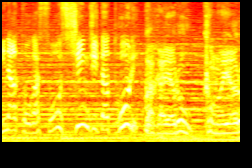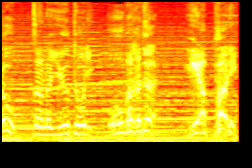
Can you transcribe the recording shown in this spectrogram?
湊がそう信じた通り。バカ野郎この野郎。その言う通り大バカだやっぱり。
